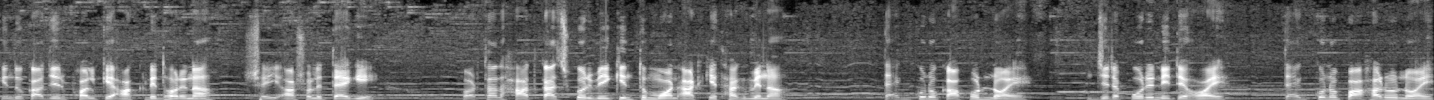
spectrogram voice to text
কিন্তু কাজের ফলকে আঁকড়ে ধরে না, সেই আসলে ত্যাগে। অর্থাৎ হাত কাজ করবে, কিন্তু মন আটকে থাকবে না। ত্যাগ কোনো কাপড় নয়, যেটা পরে নিতে হয়। ত্যাগ কোনো পাহাড়ও নয়,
